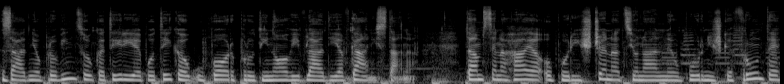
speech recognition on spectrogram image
zadnjo provinco, v kateri je potekal upor proti novi vladi Afganistana. Tam se nahaja oporišče nacionalne uporniške fronte,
